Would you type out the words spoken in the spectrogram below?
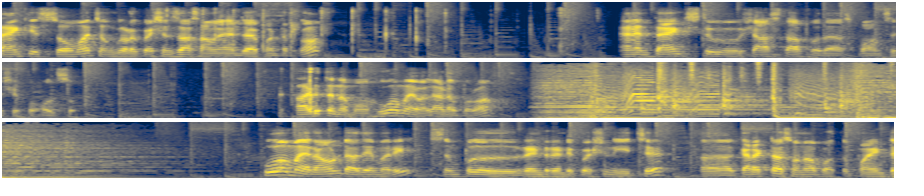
தேங்க்யூ ஸோ மச் உங்களோட கொஸ்டின்ஸ் தான் செம்ம என்ஜாய் பண்ணிருக்கோம். And thanks to Shastha for the sponsorship also அடுத்து நம்ம ஹூவமை விளையாட போகிறோம் போறோம் ஹூவமை ரவுண்ட் அதே மாதிரி சிம்பிள் ரெண்டு ரெண்டு கொஸ்டின் ஈச்சு கரெக்டாக சொன்னா பத்து பாயிண்ட்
